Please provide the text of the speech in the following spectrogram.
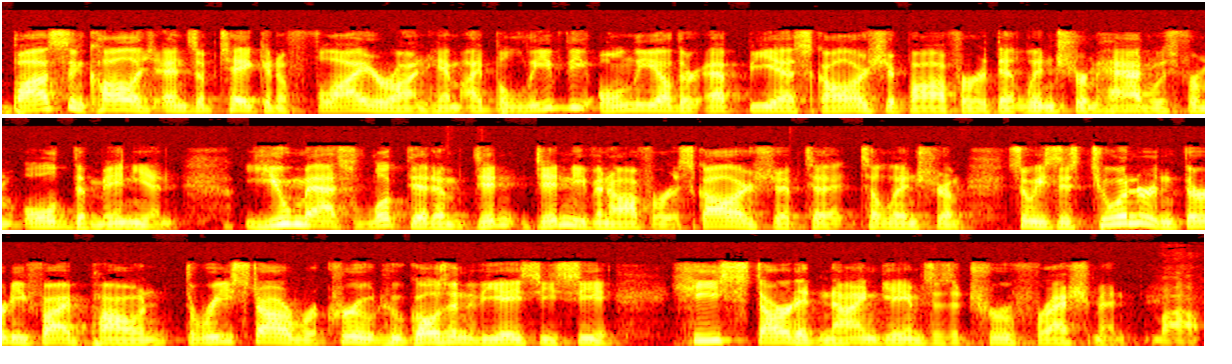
Boston College ends up taking a flyer on him. I believe the only other FBS scholarship offer that Lindstrom had was from Old Dominion. UMass looked at him, didn't didn't even offer a scholarship to, to Lindstrom. So he's this 235 pound, three star recruit who goes into the ACC. He started nine games as a true freshman. Wow.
